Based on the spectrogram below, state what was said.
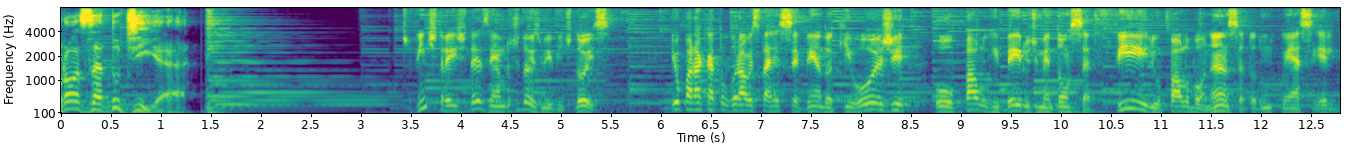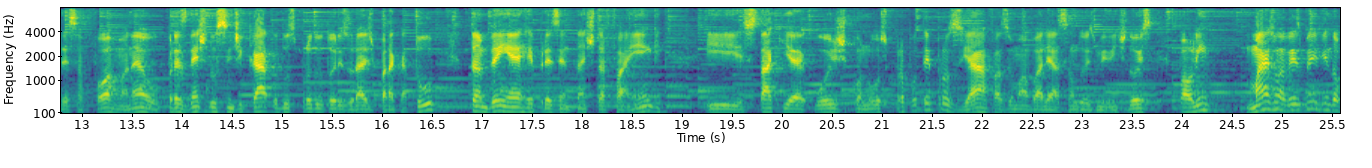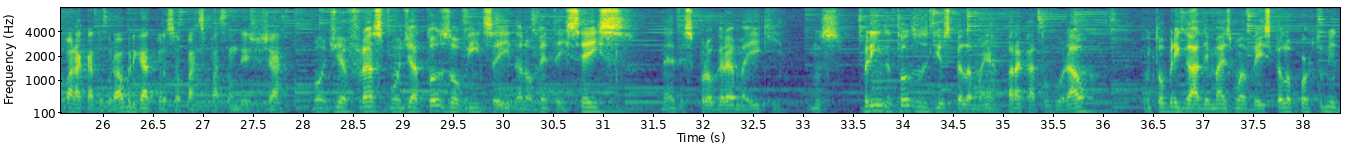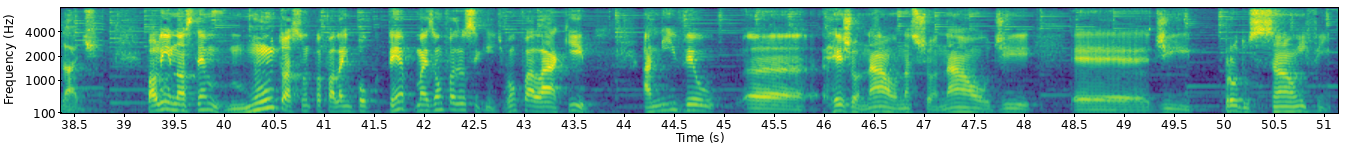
prosa do dia. 23 de dezembro de 2022. E o Paracatu Rural está recebendo aqui hoje o Paulo Ribeiro de Mendonça Filho, Paulo Bonança, todo mundo conhece ele dessa forma, né? O presidente do Sindicato dos Produtores Rurais de Paracatu, também é representante da FAENG e está aqui é, hoje conosco para poder prosear, fazer uma avaliação 2022. Paulinho, mais uma vez bem-vindo ao Paracatu Rural, obrigado pela sua participação desde já. Bom dia, França, bom dia a todos os ouvintes aí da 96, né, desse programa aí que nos brinda todos os dias pela manhã, Paracatu Rural. Muito obrigado e mais uma vez pela oportunidade. Paulinho, nós temos muito assunto para falar em pouco tempo, mas vamos fazer o seguinte: vamos falar aqui a nível uh, regional, nacional, de, eh, de produção, enfim.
